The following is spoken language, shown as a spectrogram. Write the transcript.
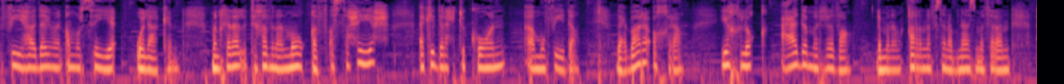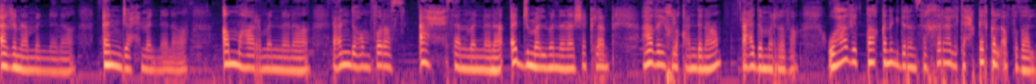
فيها دايما أمر سيء ولكن من خلال اتخاذنا الموقف الصحيح أكيد راح تكون مفيدة. بعبارة أخرى يخلق عدم الرضا. لما نقارن نفسنا بناس مثلا أغنى مننا أنجح مننا أمهر مننا عندهم فرص أحسن مننا أجمل مننا شكلا هذا يخلق عندنا عدم الرضا. وهذه الطاقة نقدر نسخرها لتحقيق الأفضل.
